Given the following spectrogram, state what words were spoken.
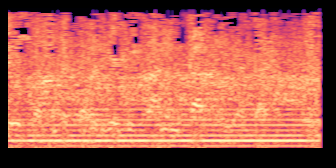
जो उस वहाँ तक पहुँच गए उसका आनंद प्राप्त हो जाता है।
